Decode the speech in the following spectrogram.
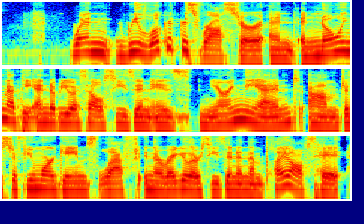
when we look at this roster and and knowing that the NWSL season is nearing the end, um, just a few more games left in the regular season, and then playoffs hit,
